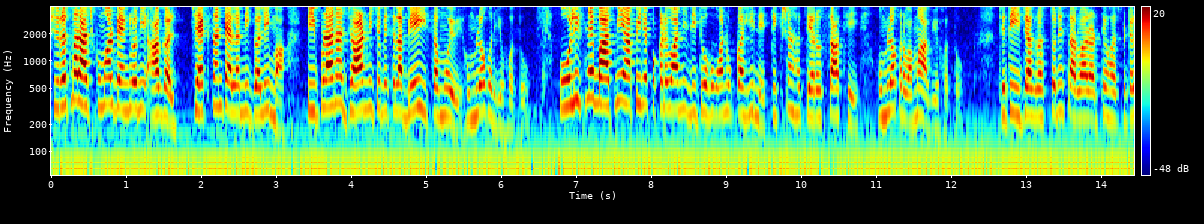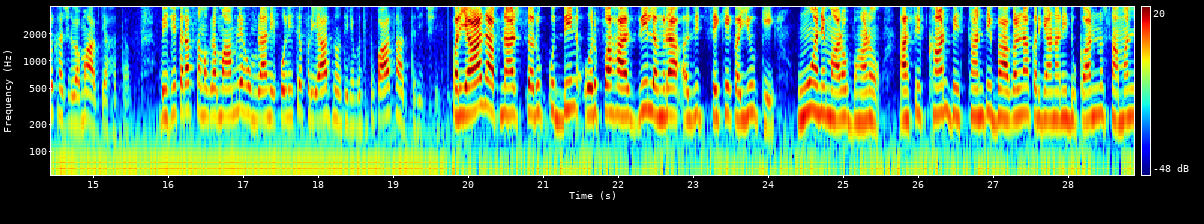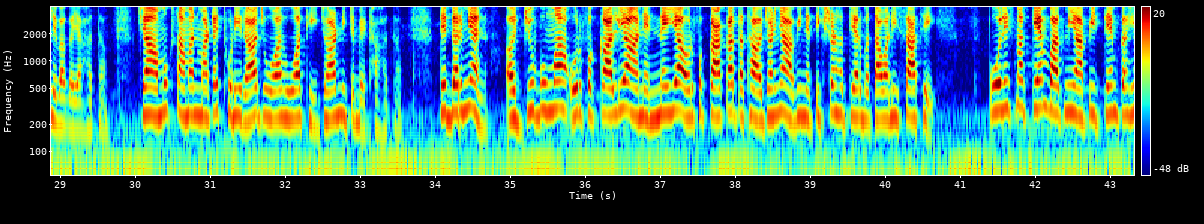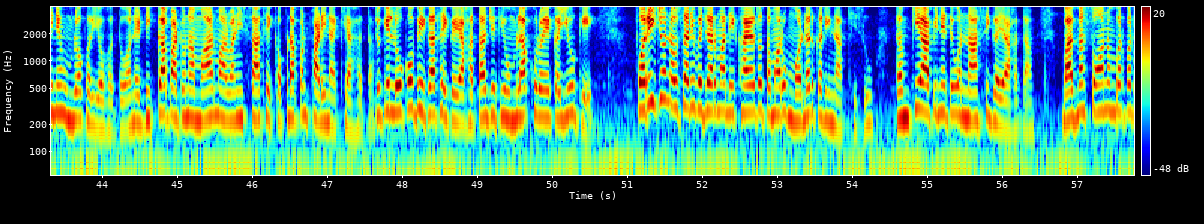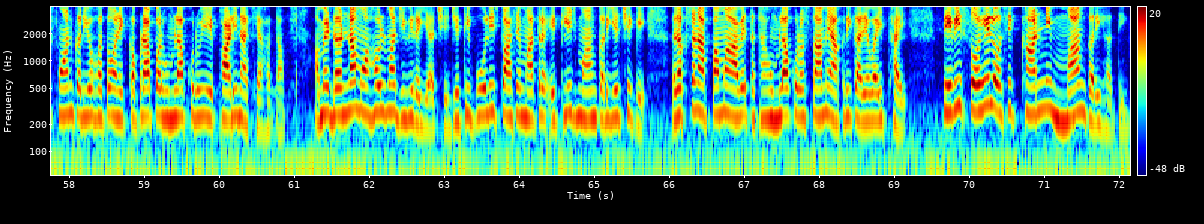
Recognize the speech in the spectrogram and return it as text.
સુરતમાં રાજકુમાર બેંગ્લોરની આગળ જેક્સન ટેલરની ગલીમાં પીપળાના ઝાડ નીચે બેસેલા બે ઈસમોએ હુમલો કર્યો હતો. પોલીસને બાતમી આપીને પકડવાની દીધો હોવાનું કહીને તીક્ષ્ણ હથિયારો સાથે હુમલો કરવામાં આવ્યો હતો. જેથી ઈજાગ્રસ્તોને સારવાર અર્થે હોસ્પિટલ ખસેડવામાં આવ્યા હતા. બીજી તરફ સમગ્ર મામલે હુમલાની પોલીસે ફરિયાદ નોંધીને વધુ તપાસ હાથ ધરી છે. ફરિયાદ આપનાર સરુકુદ્દીન ઉર્ફ હાજી લંગડા અજીત શેખે કહ્યું કે હું અને મારો ભાણો આસિફ ખાન ભેસ્તાનથી ભાગળના કરિયાણાની દુકાનનો સામાન લેવા ગયા હતા, જ્યાં અમુક સામાન માટે થોડી રાહ જોવા હોવાથી ઝાડ નીચે બેઠા હતા. તે દરમિયાન અજુબુમા ઉર્ફ કાલિયા અને નૈયા ઉર્ફ કાકા તથા અજાણ્યા આવીને તીક્ષ્ણ હથિયાર બતાવવાની સાથે પોલીસમાં કેમ બાતમી આપી તેમ કહીને હુમલો કર્યો હતો અને ઢીક્કા પાટોના માર મારવાની સાથે કપડાં પણ ફાડી નાખ્યા હતા. જોકે લોકો ભેગા થઈ ગયા હતા, જેથી હુમલાખોરોએ કહ્યું કે ફરી જો નવસારી બજારમાં દેખાયો તો તમારું મર્ડર કરી નાખીશું. ધમકી આપીને તેઓ નાસી ગયા હતા. બાદમાં સો નંબર પર ફોન કર્યો હતો અને કપડાં પર હુમલાખોરોએ ફાડી નાખ્યા હતા. અમે ડરના માહોલમાં જીવી રહ્યા છીએ. જેથી પોલીસ પાસે માત્ર એટલી જ માંગ કરીએ છીએ કે રક્ષણ આપવામાં આવે તથા હુમલાખોરો સામે આકરી કાર્યવાહી થાય તેવી સોહેલ ઓસિફ ખાનની માંગ કરી હતી.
